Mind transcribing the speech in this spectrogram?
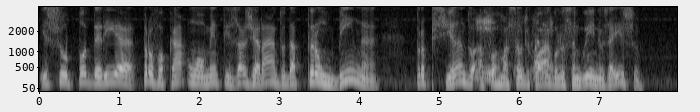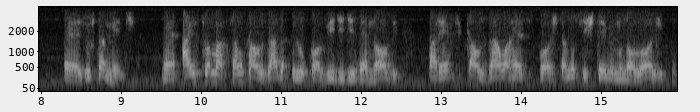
isso poderia provocar um aumento exagerado da trombina, propiciando isso, a formação justamente. de coágulos sanguíneos, é isso? É, justamente. Né? A inflamação causada pelo Covid-19 parece causar uma resposta no sistema imunológico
